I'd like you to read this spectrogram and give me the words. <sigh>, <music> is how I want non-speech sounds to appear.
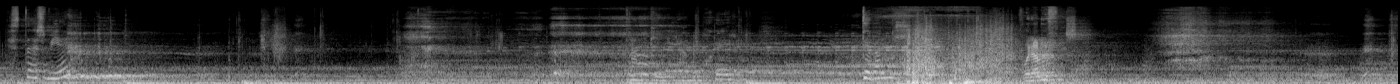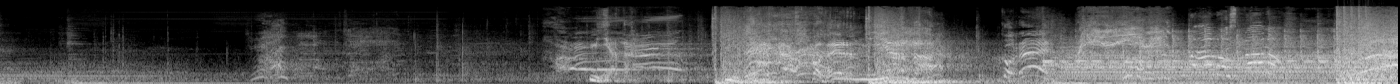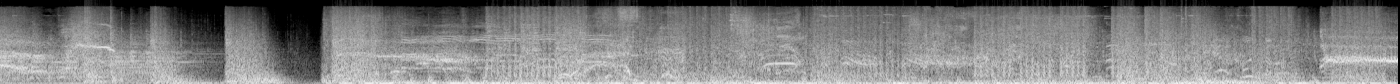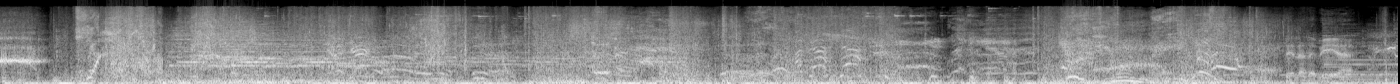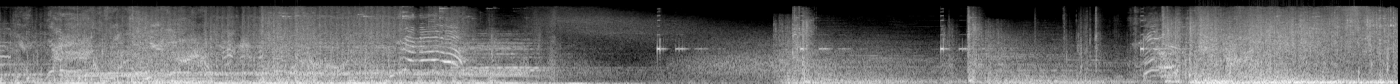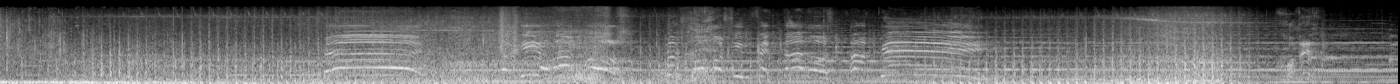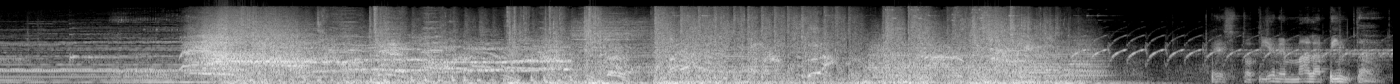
¿Estás bien? Tranquila, mujer. Te vamos... ¡Fuera luces! ¡Mierda! ¡Mierda! La debía. Esto tiene mala pinta.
